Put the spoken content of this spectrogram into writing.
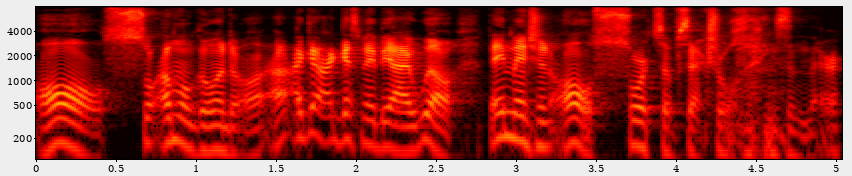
all so I won't go into all, I, I, guess maybe I will. They mention all sorts of sexual things in there.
